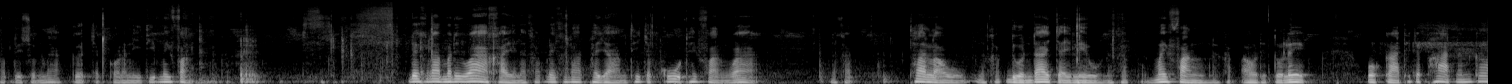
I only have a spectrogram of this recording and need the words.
ครับ โดยส่วนมากเกิดจากกรณีที่ไม่ฟังนะครับเลขราชไม่ได้ว่าใครนะครับเลขราชพยายามที่จะพูดให้ฟังว่านะครับ ถ้าเรานะครับด่วนได้ใจเร็วนะครับ ไม่ฟังนะครับ เอาแต่ตัวเลขโอกาสที่จะพลาดนั้นก็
